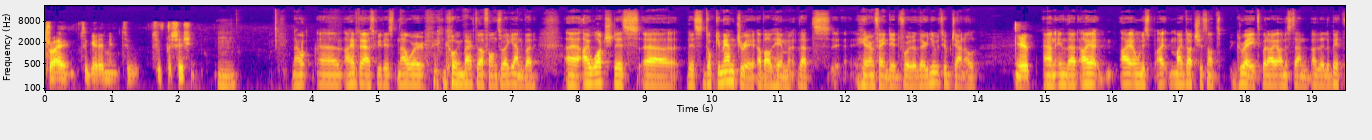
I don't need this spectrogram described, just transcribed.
trying to get him into to position. Now, uh, I have to ask you this. Now we're going back to Afonso again, but uh, I watched this uh, this documentary about him that Heerenveen did for their YouTube channel, Yep. and in that I I only sp- I, my Dutch is not great, but I understand a little bit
